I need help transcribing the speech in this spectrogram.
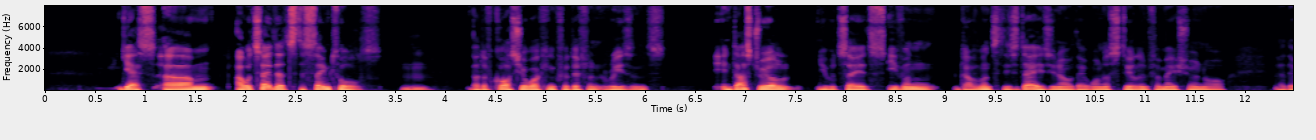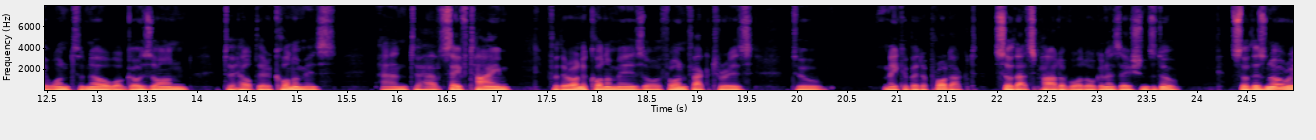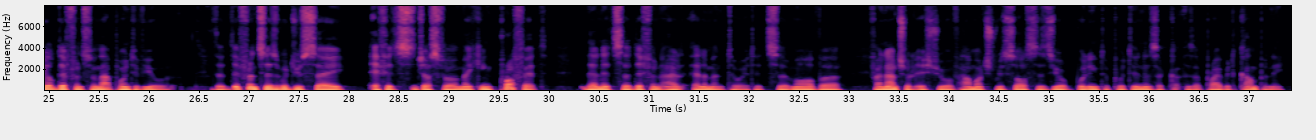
Yes, um, I would say that's the same tools. Mm-hmm. But of course, you're working for different reasons. Industrial, you would say it's even governments these days, you know, they want to steal information or uh, they want to know what goes on to help their economies and to have safe time for their own economies or for own factories to make a better product. So that's part of what organizations do. So there's no real difference from that point of view. The difference is, would you say, if it's just for making profit, then it's a different element to it. It's more of a financial issue of how much resources you're willing to put in as a, as a private company.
